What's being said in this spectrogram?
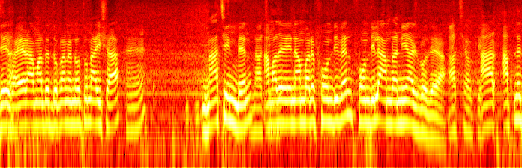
যে আচ্ছা। ভাইয়েরা আমাদের দোকানে নতুন আইসা হ্যাঁ। না চিনবেন আমাদের এই নাম্বারে ফোন দিবেন ফোন দিলে আমরা নিয়ে আসব যেয়া আচ্ছা ওকে। আর আপনার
